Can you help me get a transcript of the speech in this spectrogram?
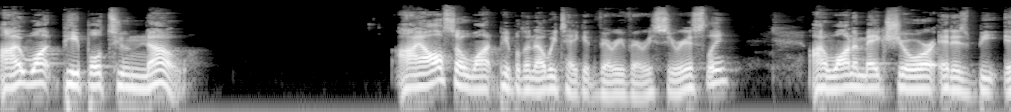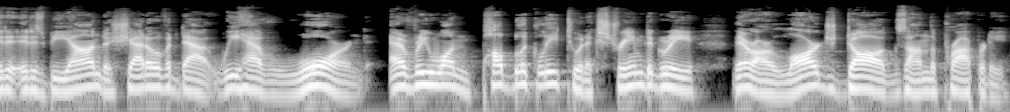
I want people to know. I also want people to know we take it very, very seriously. I want to make sure it is be, it, it is beyond a shadow of a doubt. We have warned everyone publicly to an extreme degree. There are large dogs on the property,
